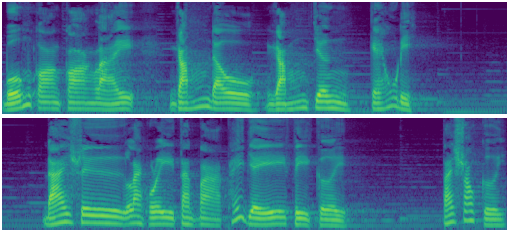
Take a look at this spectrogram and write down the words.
Bốn con còn lại gặm đầu gặm chân kéo đi. Đại sư Lagri Tanpa thấy vậy phì cười. Tại sao cười?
